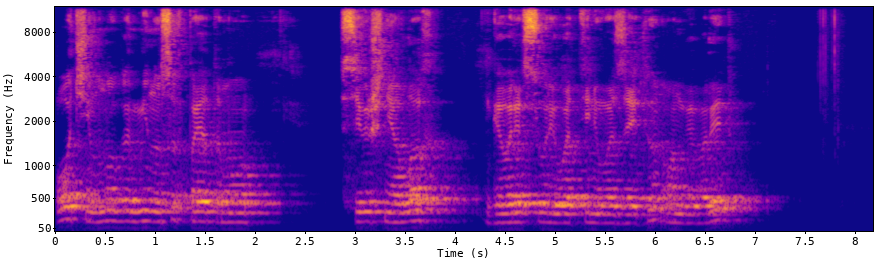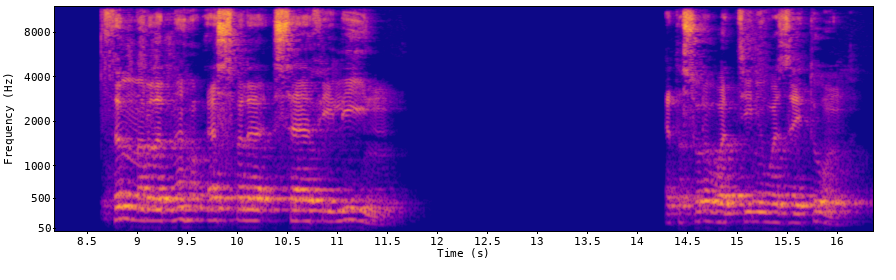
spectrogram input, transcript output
очень много минусов, поэтому Всевышний Аллах говорит в суре Ваттини Вазайтун, он говорит, ثم رددناه أسفل سافلين Это сура Ваттини Вазайтун.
